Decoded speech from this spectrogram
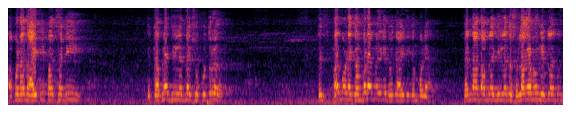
आपण आता आय टी पार्कसाठी एक आपल्या जिल्ह्यातला एक सुपुत्र ते फार मोठ्या कंपन्यांमध्ये घेत होत्या आय टी कंपन्या. त्यांना आता आपल्या जिल्ह्याचा सल्लागार म्हणून घेतला आपण.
